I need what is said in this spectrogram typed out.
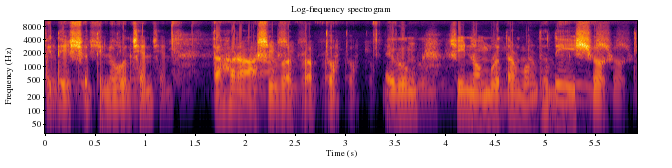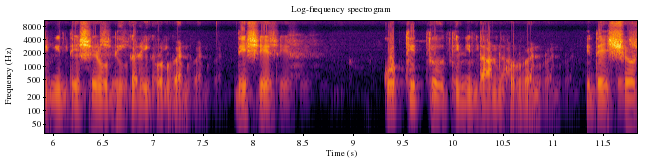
পিতা ঈশ্বর তিনি বলছেন। তাহারা আশীর্বাদ প্রাপ্ত। এবং সেই নম্রতার মধ্য দিয়ে ঈশ্বর তিনি দেশের অধিকারী করবেন। দেশের কর্তৃত্ব তিনি দান করবেন। ঈশ্বর,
